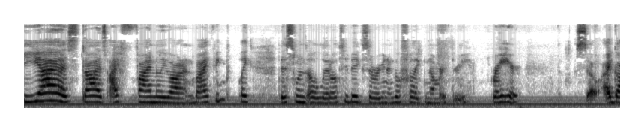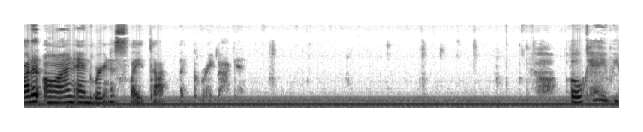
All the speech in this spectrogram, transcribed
Yes, guys, I finally got in. But I think like this one's a little too big, so we're gonna go for like number three, right here. So I got it on and we're gonna slide that like right back in. Okay, we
